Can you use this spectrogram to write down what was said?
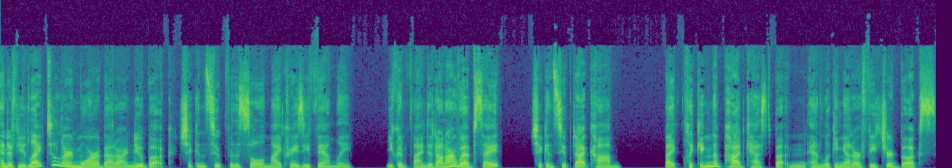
And if you'd like to learn more about our new book, Chicken Soup for the Soul My Crazy Family, you can find it on our website, chickensoup.com, by clicking the podcast button and looking at our featured books.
